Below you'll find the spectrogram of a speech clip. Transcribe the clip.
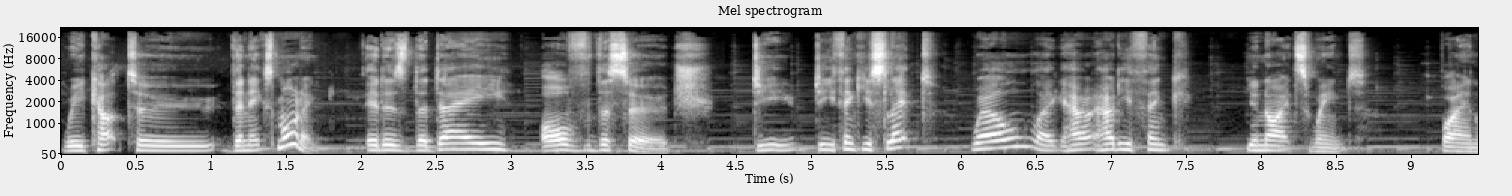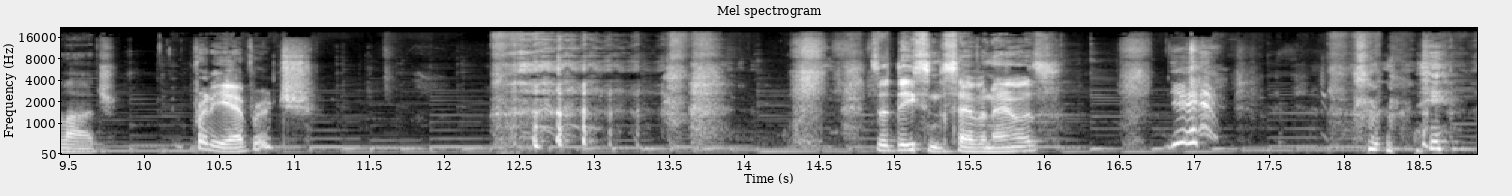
we cut to the next morning. It is the day of the surge. Do you do you think you slept well? Like how how do you think your nights went by and large? Pretty average. It's a decent seven hours. Yeah.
